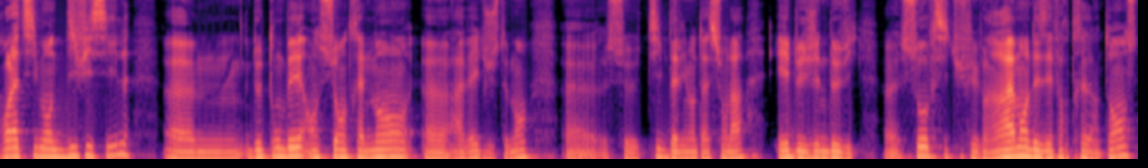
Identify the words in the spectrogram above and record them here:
relativement difficile euh, de tomber en surentraînement euh, avec justement ce type d'alimentation-là et de hygiène de vie. sauf si tu fais vraiment des efforts très intenses,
